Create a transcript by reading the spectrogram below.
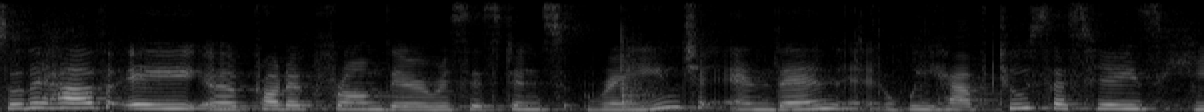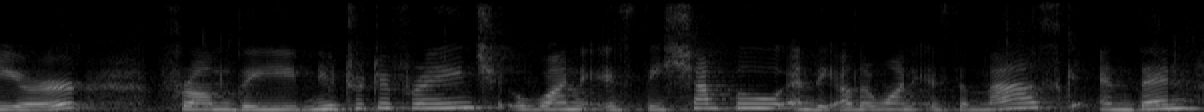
So they have a, product from their resistance range and then we have two sachets here from the nutritive range. One is the shampoo and the other one is the mask and then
